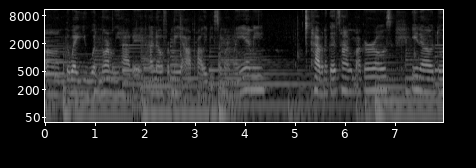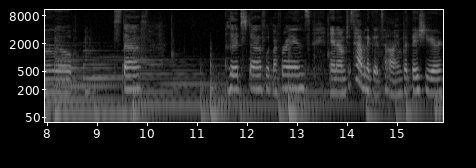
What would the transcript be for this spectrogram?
um, the way you would normally have it. I know for me, I'll probably be somewhere in Miami having a good time with my girls, you know, doing little stuff, hood stuff with my friends, and I'm just having a good time. But this year,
